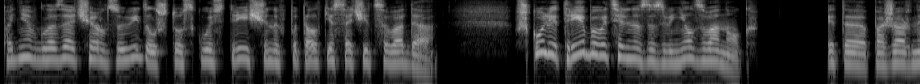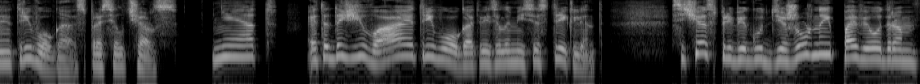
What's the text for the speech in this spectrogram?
Подняв глаза, Чарльз увидел, что сквозь трещины в потолке сочится вода. В школе требовательно зазвенел звонок. «Это пожарная тревога?» — спросил Чарльз. «Нет, это дождевая тревога», — ответила миссис Стрикленд. «Сейчас прибегут дежурные по ведрам.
